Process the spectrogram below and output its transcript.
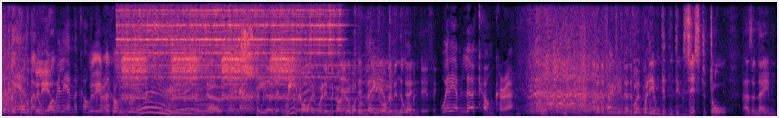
What did they call the man who won? William the Conqueror. William the Conqueror. No. no, that we call him William the Conqueror. what did they William call him in the Normandy, I think. William Le Conqueror. But the fact is, no, the word William didn't exist at all as a name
